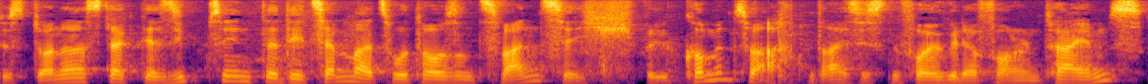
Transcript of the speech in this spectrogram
Heute ist Donnerstag, der 17. Dezember 2020. Willkommen zur 38. Folge der Foreign Times.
